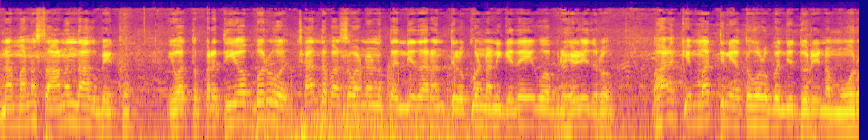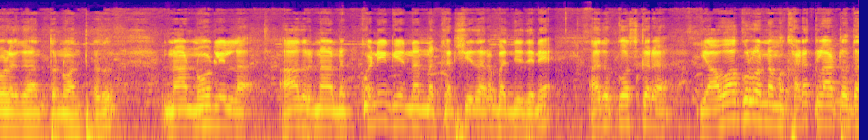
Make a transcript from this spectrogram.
ನಮ್ಮ ಮನಸ್ಸು ಆನಂದ ಆಗಬೇಕು. ಇವತ್ತು ಪ್ರತಿಯೊಬ್ಬರು ಚಂದ ಬಸವಣ್ಣನ ತಂದಿದ್ದಾರೆ ಅಂತ ತಿಳ್ಕೊಂಡು ನನಗೆ ಇದೇ ಈಗ ಒಬ್ರು ಹೇಳಿದರು. ಭಾಳ ಕಿಮ್ಮತ್ತಿನ ಎತ್ತುಗಳು ಬಂದಿದ್ದು ರೀ ನಮ್ಮ ಊರೊಳಗೆ ಅಂತನ್ನುವಂಥದ್ದು. ನಾನು ನೋಡಲಿಲ್ಲ. ಆದರೆ ನಾನು ಕೊನೆಗೆ ನನ್ನ ಕರೆಸಿದಾರೆ ಬಂದಿದ್ದೇನೆ. ಅದಕ್ಕೋಸ್ಕರ ಯಾವಾಗಲೂ ನಮ್ಮ ಖಡಕ್ಲಾಟದ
